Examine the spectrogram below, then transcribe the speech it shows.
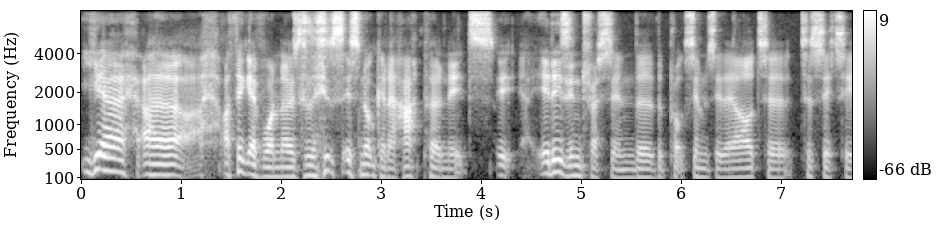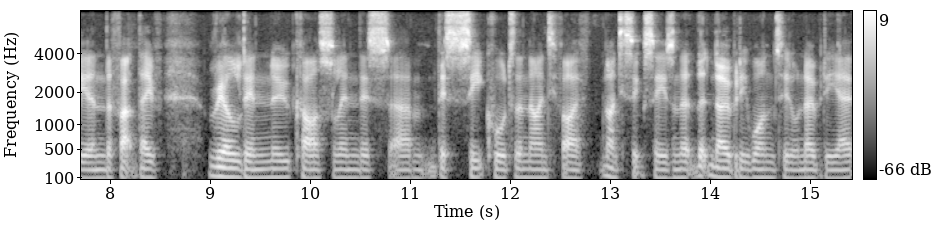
Yeah, uh, I think everyone knows it's, it's not going to happen. It's it, it is interesting the the proximity they are to, to City and the fact they've reeled in Newcastle in this um, this sequel to the 95 96 season that, that nobody wanted or nobody uh,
